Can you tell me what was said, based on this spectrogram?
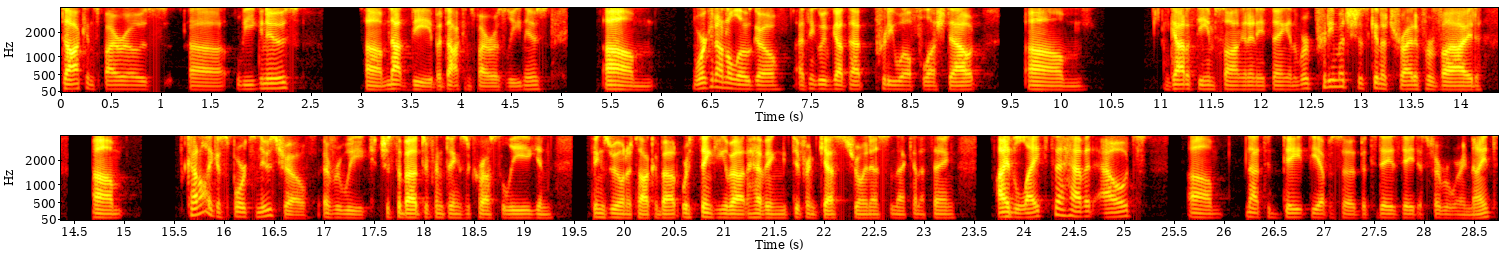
Doc and Spyro's uh league news. Um, not the, but Doc and Spyro's league news. Um, working on a logo. I think we've got that pretty well flushed out. Um, got a theme song and anything, and we're pretty much just gonna try to provide um kind of like a sports news show every week, just about different things across the league and things we want to talk about. We're thinking about having different guests join us and that kind of thing. I'd like to have it out, um, not to date the episode, but today's date is February 9th.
